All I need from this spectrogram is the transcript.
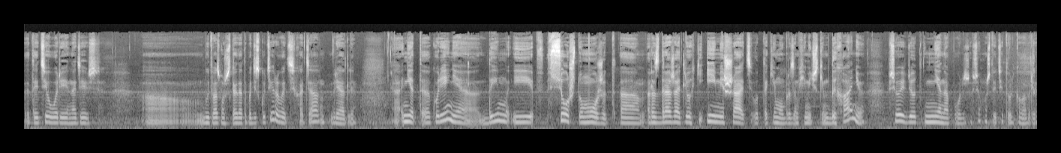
этой теории, надеюсь, будет возможность когда-то подискутировать, хотя вряд ли. Нет, курение, дым и все, что может раздражать легкие и мешать вот таким образом химическим дыханию, все идет не на пользу, все может идти только во вред.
